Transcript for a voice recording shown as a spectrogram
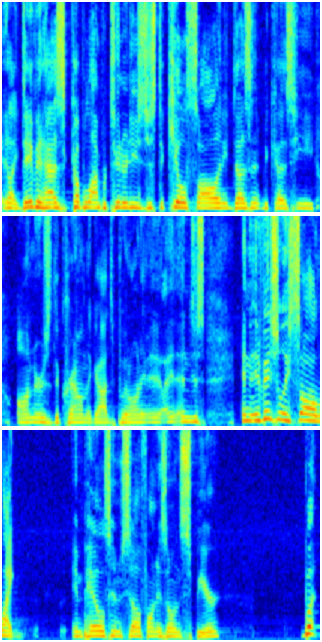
like David has a couple opportunities just to kill Saul, and he doesn't because he honors the crown that God's put on him, and just and eventually Saul like impales himself on his own spear. But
